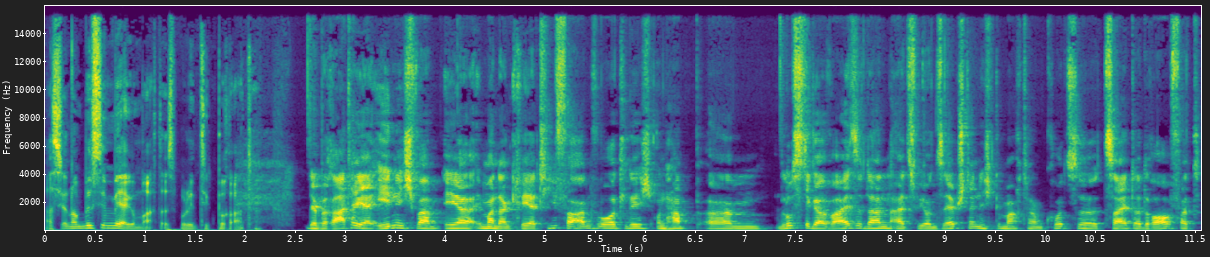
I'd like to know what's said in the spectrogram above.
Hast ja noch ein bisschen mehr gemacht als Politikberater. Der Berater ja eh nicht, war eher immer dann kreativ verantwortlich und habe ähm, lustigerweise dann, als wir uns selbstständig gemacht haben, kurze Zeit darauf hat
